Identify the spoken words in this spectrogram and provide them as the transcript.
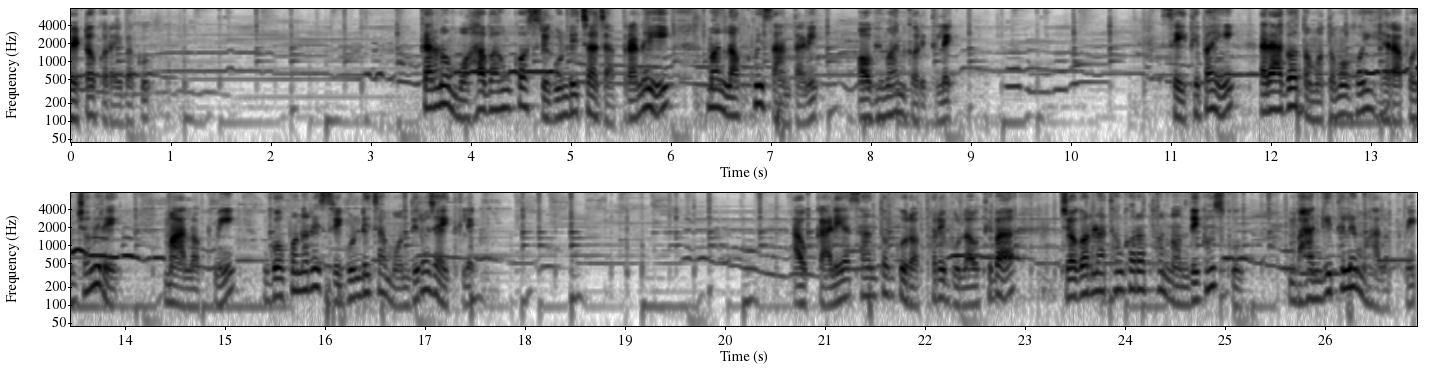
ଭେଟ କରାଇବାକୁ। କାରଣ ମହାବାହୁଙ୍କ ଶ୍ରୀଗୁଣ୍ଡିଚା ଯାତ୍ରା ନେଇ ମା ଲକ୍ଷ୍ମୀ ସାନ୍ତାଣୀ ଅଭିମାନ କରିଥିଲେ। ସେଇଥିପାଇଁ ରାଗ ତମତମ ହୋଇ ହେରା ପଞ୍ଚମୀରେ ମା ଲକ୍ଷ୍ମୀ ଗୋପନରେ ଶ୍ରୀଗୁଣ୍ଡିଚା ମନ୍ଦିର ଯାଇଥିଲେ। ଆଉ କାଳିଆ ସାନ୍ତଙ୍କୁ ରଥରେ ବୁଲାଉଥିବା ଜଗନ୍ନାଥଙ୍କ ରଥ ନନ୍ଦିଘୋଷକୁ ଭାଙ୍ଗିଥିଲେ ମହାଲକ୍ଷ୍ମୀ।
